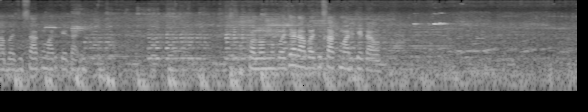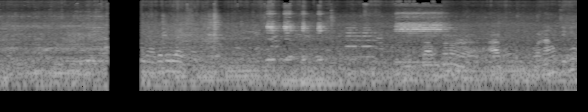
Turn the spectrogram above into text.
આ બાજુ શાક માર્કેટ આવી. કલોલનું બજાર, આ બાજુ શાક માર્કેટ આવે આ બધું લઈશું કામ કરો ને. આ બનાવું કીધું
